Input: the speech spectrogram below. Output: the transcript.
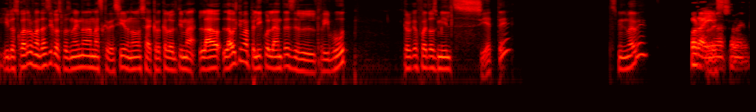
y los cuatro fantásticos, pues no hay nada más que decir, ¿no? O sea, creo que la última, la, la última película antes del reboot creo que fue 2007. ¿2009? Por ahí más o menos.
